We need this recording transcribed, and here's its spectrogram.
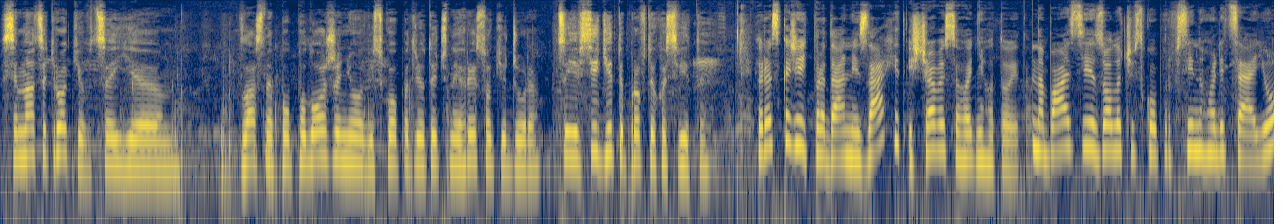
17 років це є власне по положенню військово-патріотичної гри Сокі Джура. Це є всі діти профтехосвіти. Розкажіть про даний захід і що ви сьогодні готуєте? На базі Золочівського професійного ліцею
